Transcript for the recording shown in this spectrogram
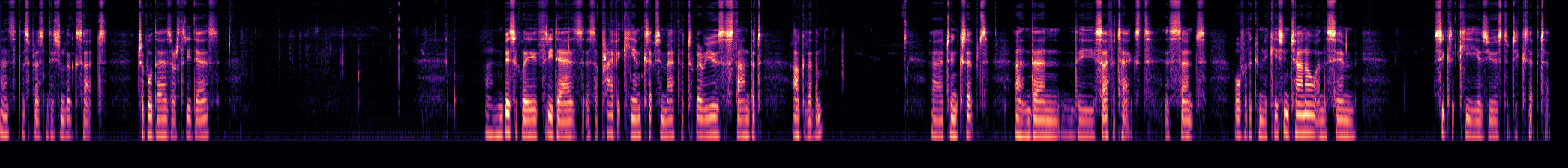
And so this presentation looks at triple DES or 3 DES. And basically 3 DES is a private key encryption method where we use a standard algorithm uh, to encrypt and then the ciphertext is sent over the communication channel and the same secret key is used to decrypt it.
